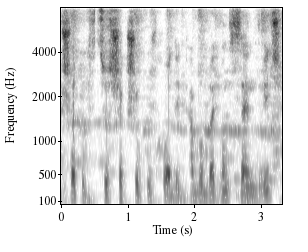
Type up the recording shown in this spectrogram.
що тут в цю шакшуку входить? Або бекон сендвіч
